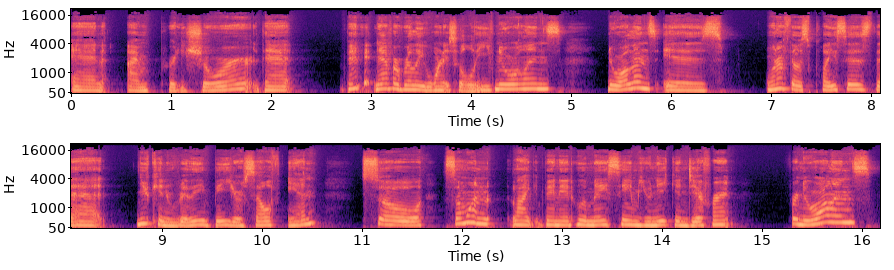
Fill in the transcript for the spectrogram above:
And I'm pretty sure that Bennett never really wanted to leave New Orleans. New Orleans is one of those places that you can really be yourself in. So, someone like Bennett, who may seem unique and different, for New Orleans,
